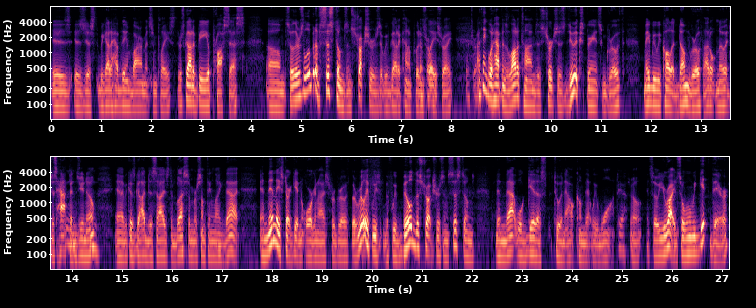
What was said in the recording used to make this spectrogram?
is is just we got to have the environments in place. There's got to be a process. Um, so there's a little bit of systems and structures that we've got to kind of put in right. place, right? That's right. I think what happens a lot of times is churches do experience growth. Maybe we call it dumb growth. I don't know. It just happens, you know, uh, because God decides to bless them or something like that. And then they start getting organized for growth. But really, if we if we build the structures and systems, then that will get us to an outcome that we want. Yeah. So, so you're right. So when we get there,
